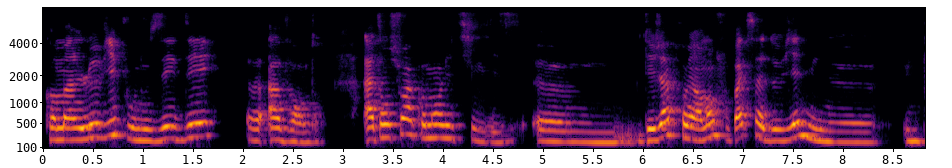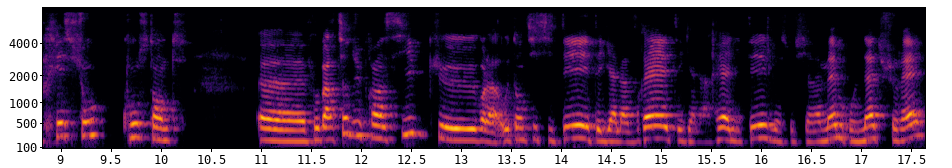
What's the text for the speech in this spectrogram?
comme un levier pour nous aider à vendre. Attention à comment on l'utilise. Euh, déjà, premièrement, il ne faut pas que ça devienne une, pression constante. Il euh, faut partir du principe que voilà, authenticité est égale à vrai, est égale à réalité, je l'associerais même au naturel,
